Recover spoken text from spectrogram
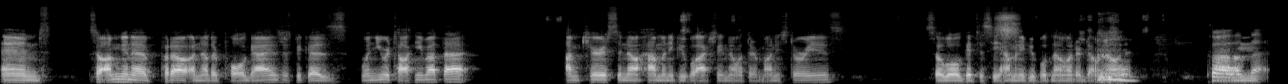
and so i'm gonna put out another poll guys just because when you were talking about that i'm curious to know how many people actually know what their money story is so we'll get to see how many people know it or don't know it cool, um, I love that.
